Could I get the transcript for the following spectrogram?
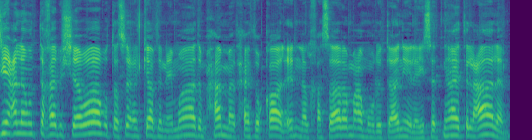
جي على منتخب الشباب وتصريح الكابتن عماد محمد حيث قال إن الخسارة مع موريتانيا ليست نهاية العالم.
